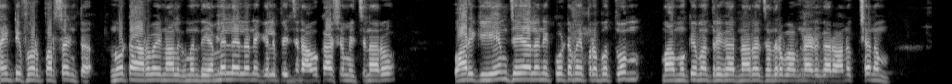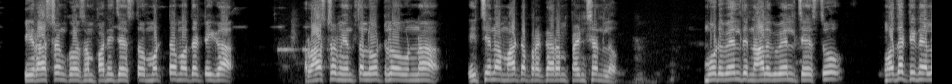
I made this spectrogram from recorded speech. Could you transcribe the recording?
నైంటీ ఫోర్ పర్సెంట్ నూట అరవై నాలుగు మంది ఎమ్మెల్యేలని గెలిపించిన అవకాశం ఇచ్చినారు. వారికి ఏం చేయాలని కూటమి ప్రభుత్వం మా ముఖ్యమంత్రి గారు నారా చంద్రబాబు నాయుడు గారు అనుక్షణం ఈ రాష్ట్రం కోసం పనిచేస్తూ మొట్టమొదటిగా రాష్ట్రం ఎంత లోటులో ఉన్నా ఇచ్చిన మాట ప్రకారం పెన్షన్లు మూడు వేలది నాలుగు వేలు చేస్తూ మొదటి నెల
